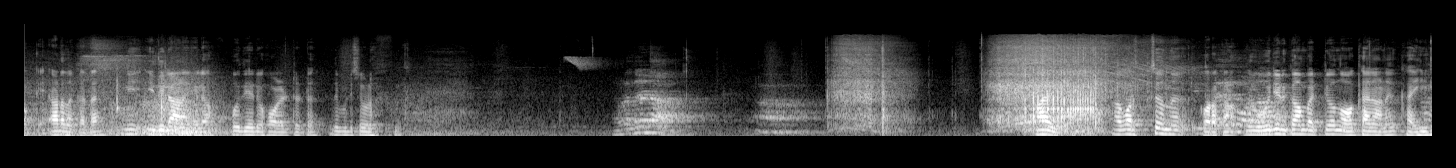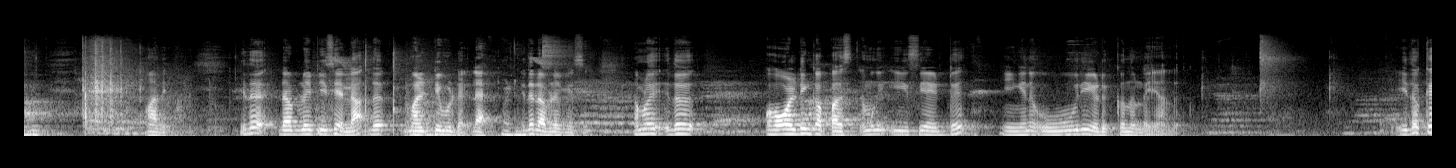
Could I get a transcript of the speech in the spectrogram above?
ഓക്കെ അവിടെ നിൽക്കട്ടെ. ഇനി ഇതിലാണെങ്കിലോ പുതിയൊരു ഹോൾ ഇട്ടിട്ട് ഇത് പിടിച്ചോളൂ. ആയി ആ കുറച്ചൊന്ന് കുറക്കണം. ഊരി എടുക്കാൻ പറ്റുമോ നോക്കാനാണ് കൈ. മതി. ഇത് ഡബ്ല്യു പി സി അല്ല ഇത് മൾട്ടിവുഡ് അല്ലേ? ഇത് ഡബ്ല്യു പി സി നമ്മൾ ഇത് ഹോൾഡിംഗ് കപ്പാസിറ്റി നമുക്ക് ഈസി ആയിട്ട് ഇങ്ങനെ ഊരി എടുക്കുന്നുണ്ട് ഞാനത്. ഇതൊക്കെ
